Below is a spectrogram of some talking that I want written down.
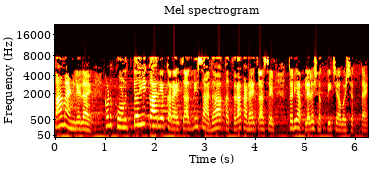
का मांडलेला आहे? कारण कोणतंही कार्य करायचं अगदी साधा कचरा काढायचा असेल तरी आपल्याला शक्तीची आवश्यकता आहे.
